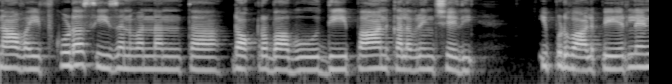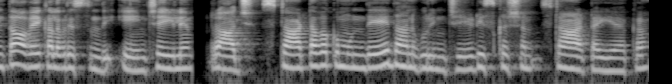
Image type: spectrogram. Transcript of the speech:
నా వైఫ్ కూడా సీజన్ వన్ అంతా డాక్టర్ బాబు దీప అని కలవరించేది. ఇప్పుడు వాళ్ళ పేర్లేంటో అవే కలవరిస్తుంది. ఏం చేయలేం. రాజ్ స్టార్ట్ అవ్వక ముందే దాని గురించే డిస్కషన్ స్టార్ట్ అయ్యాక.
